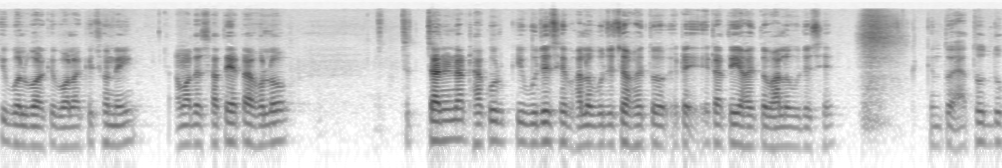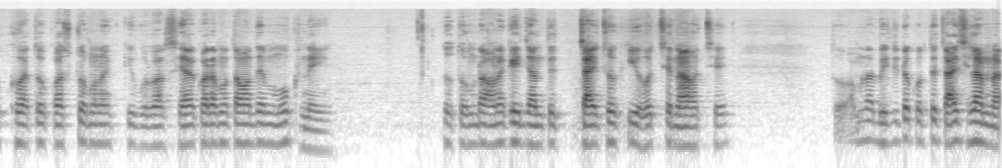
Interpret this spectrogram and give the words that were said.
কি বলব আর কি, বলার কিছু নেই। আমাদের সাথে এটা হলো। জানি না ঠাকুর কি বুঝেছে, ভালো বুঝেছে হয়তো, এটা, এটাতেই হয়তো ভালো বুঝেছে। কিন্তু এত দুঃখ, এত কষ্ট মানে কি বলব, আর শেয়ার করার মতো আমাদের মুখ নেই। তো তোমরা অনেকেই জানতে চাইছো কি হচ্ছে, না হচ্ছে। তো আমরা ভিডিওটা করতে চাইছিলাম না,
